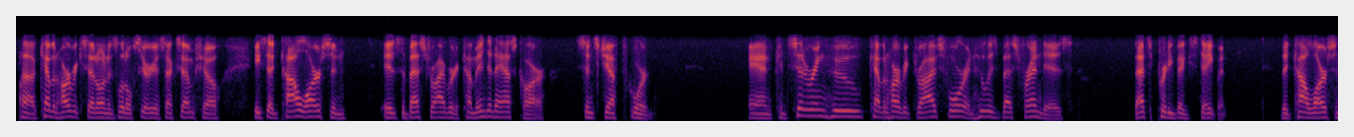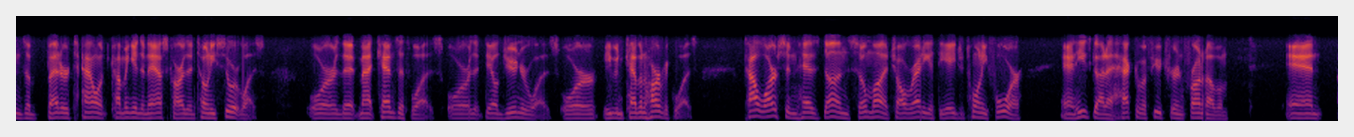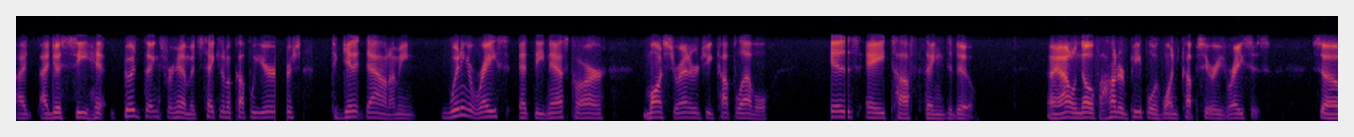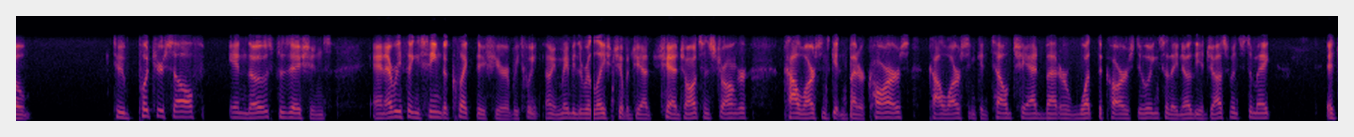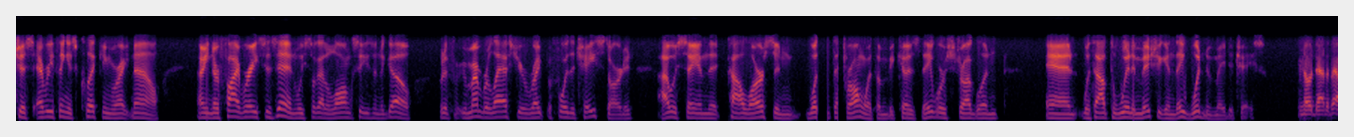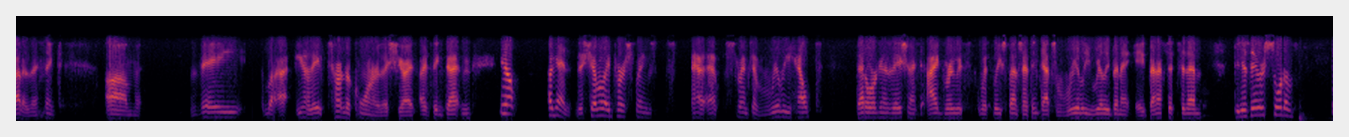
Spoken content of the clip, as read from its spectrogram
uh, Kevin Harvick said on his little Sirius XM show, he said Kyle Larson is the best driver to come into NASCAR since Jeff Gordon. And considering who Kevin Harvick drives for and who his best friend is, that's a pretty big statement. That Kyle Larson's a better talent coming into NASCAR than Tony Stewart was, or that Matt Kenseth was, or that Dale Jr. was, or even Kevin Harvick was. Kyle Larson has done so much already at the age of 24, and he's got a heck of a future in front of him. And I I just see him, good things for him. It's taken him a couple years to get it down. I mean, winning a race at the NASCAR Monster Energy Cup level is a tough thing to do. I, mean, I don't know if 100 people have won Cup Series races. So to put yourself in those positions, and everything seemed to click this year between, I mean, maybe the relationship with Chad, Chad stronger. Kyle Larson's getting better cars. Kyle Larson can tell Chad better what the car is doing so they know the adjustments to make. It just, everything is clicking right now. I mean, they're five races in. We still got a long season to go. But if you remember last year, right before the chase started, I was saying that Kyle Larson, what's wrong with them because they were struggling, and without the win in Michigan, they wouldn't have made the chase. No doubt about it. I think um, they, you know, they've turned a corner this year. I, I think that, and you know, again, the Chevrolet purse strings have, strengths have really helped that organization. I, I agree with with Lee Spencer. I think that's really really been a, a benefit to them because they were sort of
